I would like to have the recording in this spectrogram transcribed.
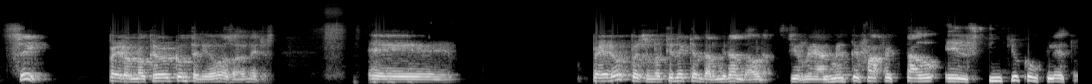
Sí, pero no creo el contenido basado en ellos. Eh, pero pues uno tiene que andar mirando ahora, si realmente fue afectado el sitio completo,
